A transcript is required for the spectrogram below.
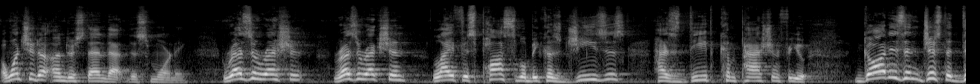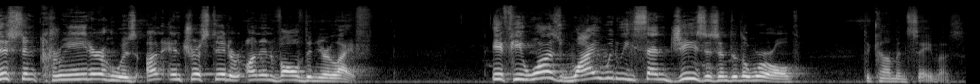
I want you to understand that this morning. Resurrection, resurrection life is possible because Jesus has deep compassion for you. God isn't just a distant creator who is uninterested or uninvolved in your life. If he was, why would we send Jesus into the world to come and save us?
